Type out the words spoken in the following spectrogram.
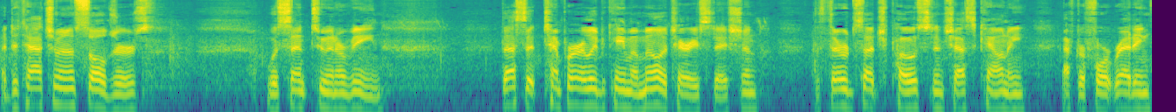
a detachment of soldiers was sent to intervene. Thus, it temporarily became a military station the third such post in Shasta County after Fort Redding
